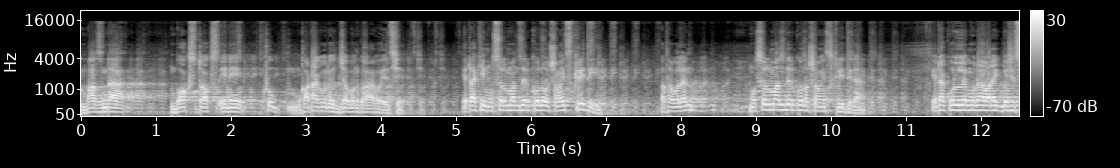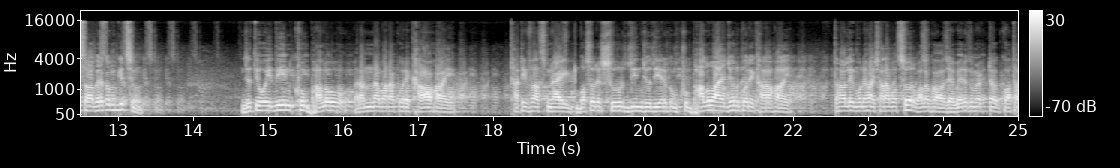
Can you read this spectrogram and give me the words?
বাজনা বক্স টক্স এনে খুব ঘটা করে উদযাপন করা হয়েছে। এটা কি মুসলমানদের কোনো সংস্কৃতি? কথা বলেন। মুসলমানদের কোনো সংস্কৃতি না। এটা করলে মনে হয় অনেক বেশি সব। এরকম কিছু? যদি ওই দিন খুব ভালো রান্না বাড়া করে খাওয়া হয় থার্টি ফার্স্ট নাইট বছরের শুরুর দিন যদি এরকম খুব ভালো আয়োজন করে খাওয়া হয়, তাহলে মনে হয় সারা বছর ভালো খাওয়া যাবে। এরকম একটা কথা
